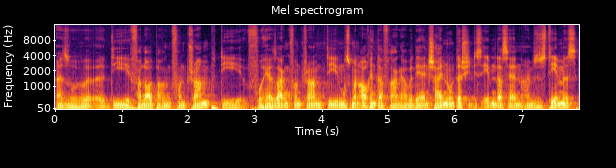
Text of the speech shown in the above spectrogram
Also äh, die Verlautbarung von Trump, die Vorhersagen von Trump, die muss man auch hinterfragen. Aber der entscheidende Unterschied ist eben, dass er in einem System ist,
